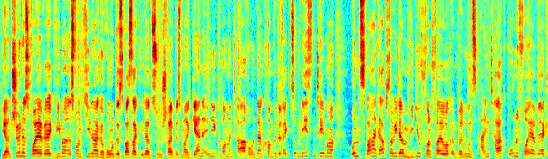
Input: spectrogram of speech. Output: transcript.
Ja, ein schönes Feuerwerk, wie man es von China gewohnt ist. Was sagt ihr dazu? Schreibt es mal gerne in die Kommentare und dann kommen wir direkt zum nächsten Thema. Und zwar gab es mal wieder ein Video von Firework and Balloons, ein Tag ohne Feuerwerk.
